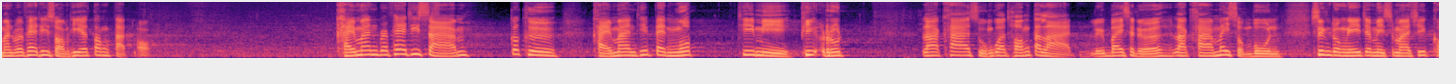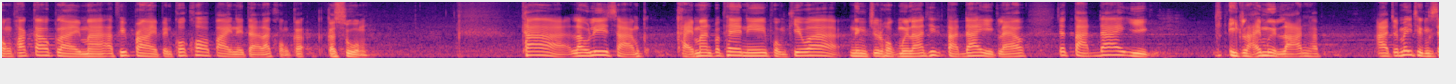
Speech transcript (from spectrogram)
มันประเภทที่สองที่จะต้องตัดออก ไขมันประเภทที่ 3 ก็คือไขมันที่เป็นงบที่มีพิรุษราคาสูงกว่าท้องตลาด หรือใบเสนอราคาไม่สมบูรณ์ ซึ่งตรงนี้จะมีสมาชิกของพรรคก้าวไกลมาอภิปรายเป็นข้อๆไปในแต่ละของกระกระทรวง ถ้าเรารีดสามไขมันประเภทนี้ ผมคิดว่า 1.6หมื่นล้านที่ตัดได้อีกแล้ว จะตัดได้อีกอีกหลายหมื่นล้านครับอาจจะไม่ถึงแส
